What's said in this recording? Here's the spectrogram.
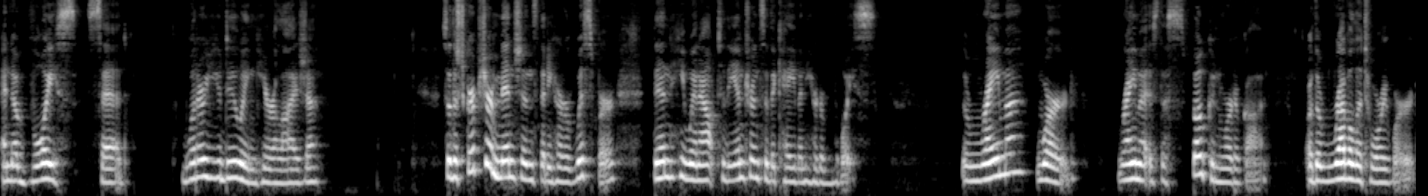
And a voice said, What are you doing here, Elijah? So the scripture mentions that he heard a whisper. Then he went out to the entrance of the cave and he heard a voice. The Rhema word, Rhema is the spoken word of God or the revelatory word.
